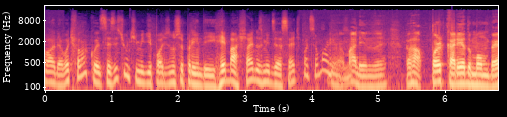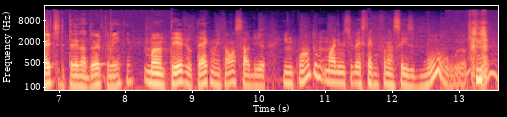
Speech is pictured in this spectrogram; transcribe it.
Olha, eu vou te falar uma coisa: se existe um time que pode nos surpreender e rebaixar em 2017, pode ser o É o. Marinos, né? Aquela porcaria do Momberti de treinador também. Manteve o técnico, então, sabe? Enquanto o Marinho tivesse técnico francês burro, eu não,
